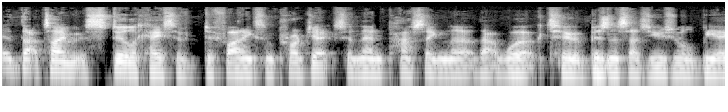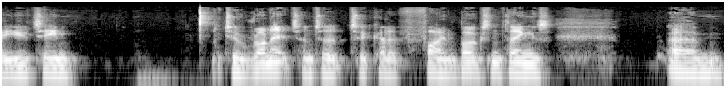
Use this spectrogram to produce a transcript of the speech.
at that time, it was still a case of defining some projects and then passing the, that work to a business as usual BAU team to run it and to, to kind of find bugs and things. Um,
